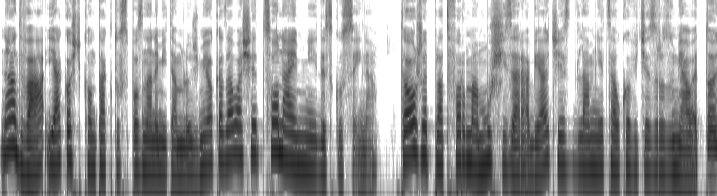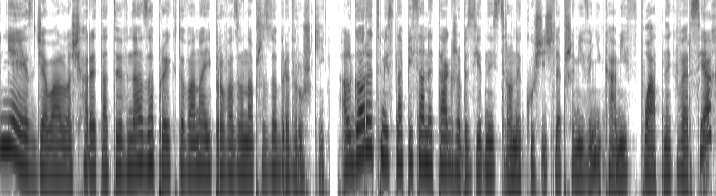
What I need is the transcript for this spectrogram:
Na dwa, jakość kontaktów z poznanymi tam ludźmi okazała się co najmniej dyskusyjna. To, że platforma musi zarabiać, jest dla mnie całkowicie zrozumiałe. To nie jest działalność charytatywna, zaprojektowana i prowadzona przez dobre wróżki. Algorytm jest napisany tak, żeby z jednej strony kusić lepszymi wynikami w płatnych wersjach,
